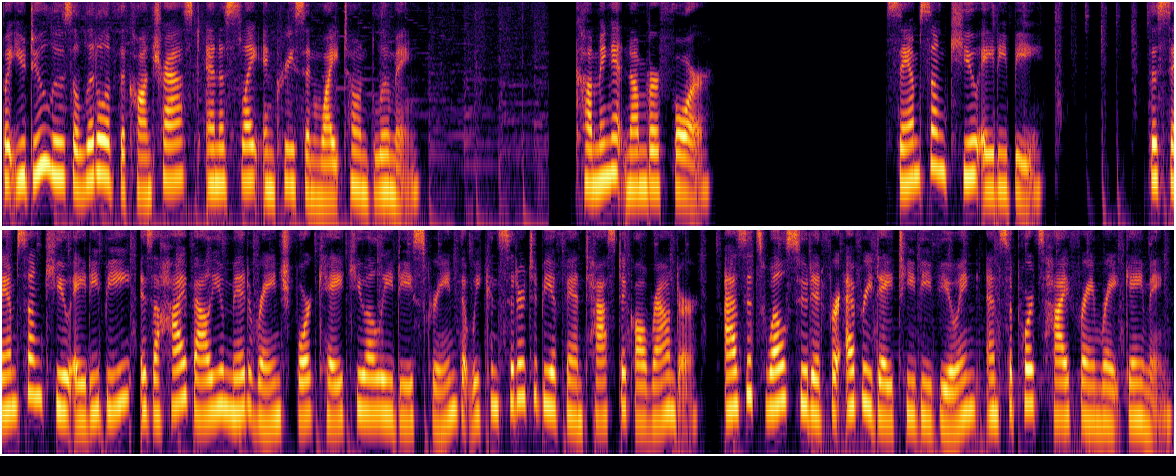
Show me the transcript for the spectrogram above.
but you do lose a little of the contrast and a slight increase in white tone blooming. Coming at number 4. Samsung Q80B. The Samsung Q80B is a high-value mid-range 4K QLED screen that we consider to be a fantastic all-rounder, as it's well-suited for everyday TV viewing and supports high frame rate gaming.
